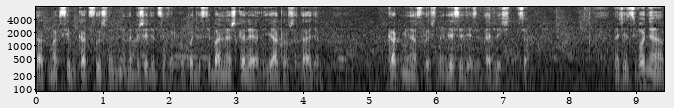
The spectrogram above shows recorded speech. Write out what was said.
Так, Максим, как слышно меня? Напишите циферку по десятибальной шкале. Яков Шатадин. Как меня слышно? 10-10. Отлично, все. Значит, сегодня,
